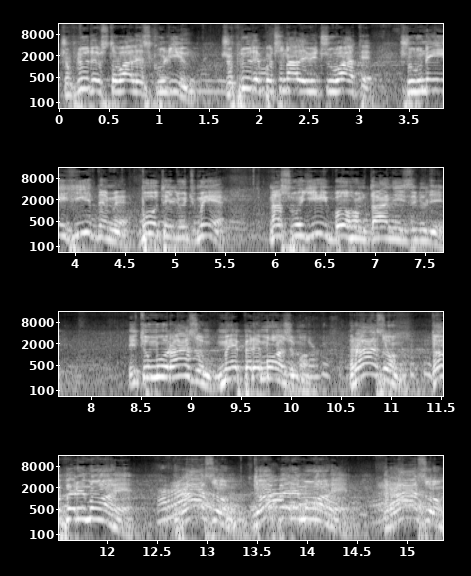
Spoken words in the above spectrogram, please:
щоб люди вставали з колін, щоб люди починали відчувати, що вони є гідними бути людьми на своїй Богом даній землі. І тому разом ми переможемо. Разом до перемоги! Разом до перемоги! Разом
